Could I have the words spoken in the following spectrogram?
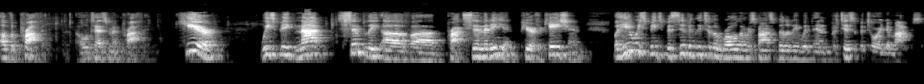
of the prophet, Old Testament prophet. Here, we speak not simply of uh, proximity and purification, but here we speak specifically to the role and responsibility within participatory democracy.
